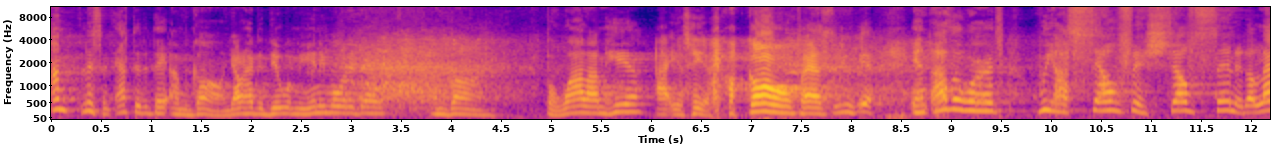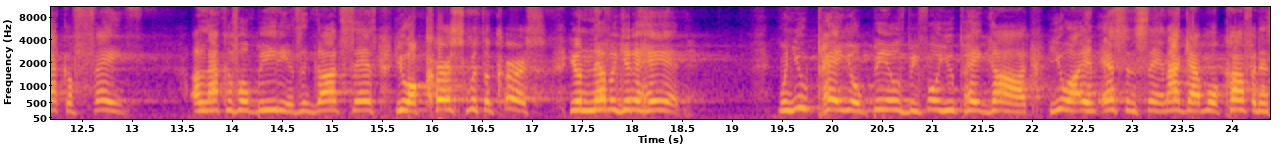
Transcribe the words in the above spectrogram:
I'm listen, after the day, I'm gone. Y'all don't have to deal with me anymore today. I'm gone. But while I'm here, I is here. Go on, Pastor, you here. In other words, we are selfish, self-centered, a lack of faith, a lack of obedience. And God says, you are cursed with a curse. You'll never get ahead. When you pay your bills before you pay God, you are in essence saying, I got more confidence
